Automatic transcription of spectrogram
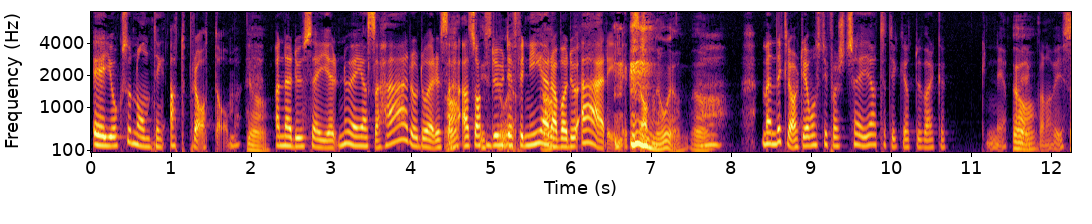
är ju också någonting att prata om. Ja. När du säger nu är jag så här och då är det så här. alltså att du definierar vad du är i. Liksom. jo, ja. Men det är klart, jag måste ju först säga att jag tycker att du verkar knepig på något vis.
